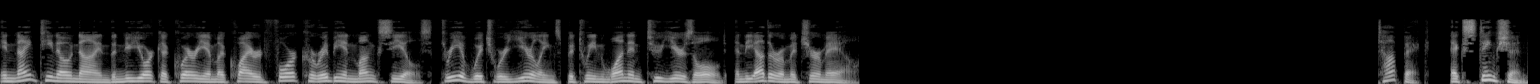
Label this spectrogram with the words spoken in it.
In 1909 the New York Aquarium acquired four Caribbean monk seals, three of which were yearlings between one and two years old, and the other a mature male. Extinction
